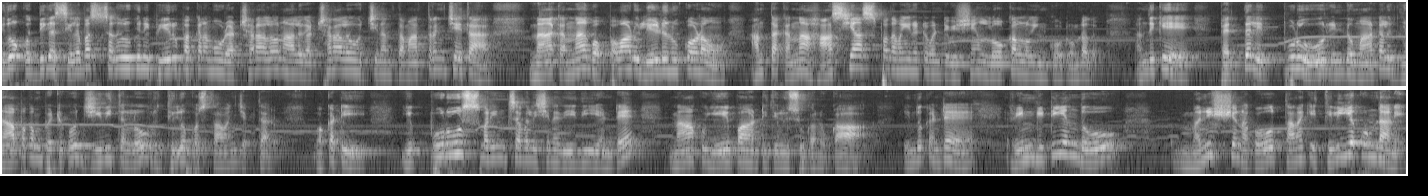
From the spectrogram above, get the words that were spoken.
ఏదో కొద్దిగా సిలబస్ చదువుకుని పేరు పక్కన మూడు అక్షరాలు నాలుగు అక్షరాలు వచ్చినంత మాత్రం చేత నాకన్నా గొప్పవాడు లేడనుకోవడం అంతకన్నా హాస్యాస్పదమైనటువంటి విషయం లోకంలో ఇంకోటి ఉండదు. అందుకే పెద్దలు ఎప్పుడూ రెండు మాటలు జ్ఞాపకం పెట్టుకో జీవితంలో వృద్ధిలోకి వస్తావని చెప్తారు. ఒకటి ఎప్పుడూ స్మరించవలసినది ఏది అంటే నాకు ఏ పాటి తెలుసు కనుక. ఎందుకంటే రెండిటి ఎందు మనుష్యునకు తనకి తెలియకుండానే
